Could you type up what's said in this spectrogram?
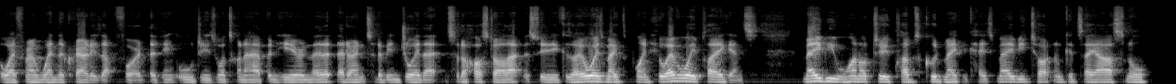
away from home when the crowd is up for it. They think, oh, geez, what's going to happen here? And they, they don't sort of enjoy that sort of hostile atmosphere. Because I always make the point, whoever we play against, maybe one or two clubs could make a case. Maybe Tottenham could say Arsenal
